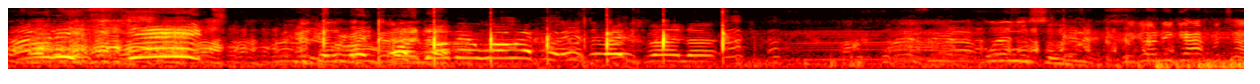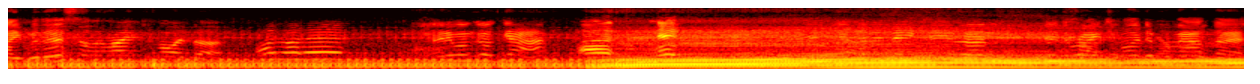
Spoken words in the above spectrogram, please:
Holy shit! He's got the range That's not been world record. Here's the rangefinder. Where's the, uh, where's the Guinness? We got any gaffer tape with us? Got the rangefinder. I got it. Anyone got gaff? Uh, Nick. You're gonna need to um, do the rangefinder from out there.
